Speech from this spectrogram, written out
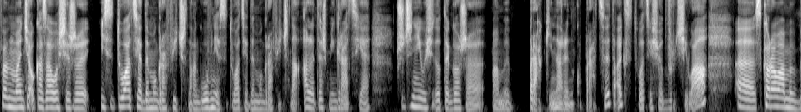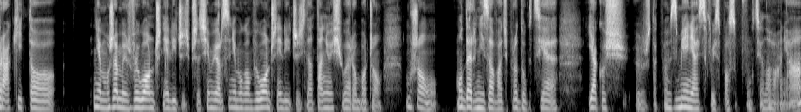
w pewnym momencie okazało się, że i sytuacja demograficzna, głównie sytuacja demograficzna, ale też migracje przyczyniły się do tego, że mamy braki na rynku pracy, tak? Sytuacja się odwróciła. E, Skoro mamy braki, to nie możemy już wyłącznie liczyć, przedsiębiorcy nie mogą wyłącznie liczyć na tanią siłę roboczą. Muszą modernizować produkcję, jakoś, że tak powiem, zmieniać swój sposób funkcjonowania.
